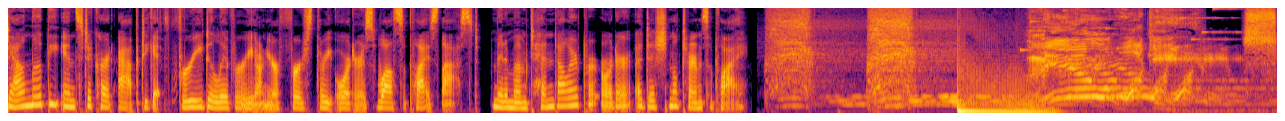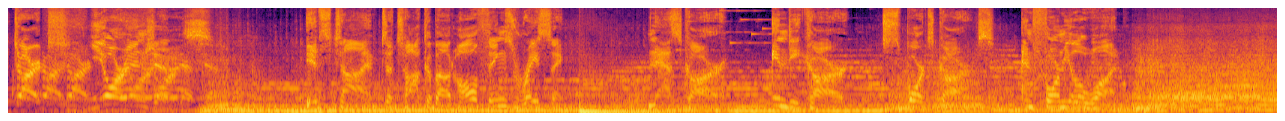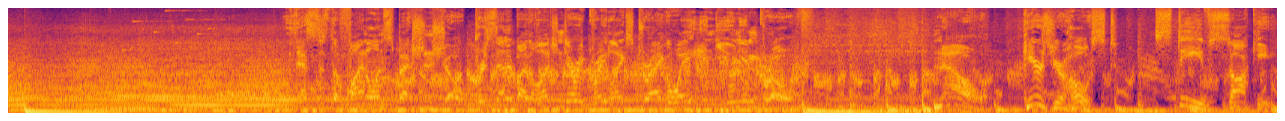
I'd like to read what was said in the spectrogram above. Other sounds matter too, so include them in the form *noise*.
Download the Instacart app to get free delivery on your first three orders while supplies last. Minimum $10 per order, additional term supply. Milwaukee, start your engines. It's time to talk about all things racing NASCAR, IndyCar, sports cars, and Formula One. This is the Final Inspection Show, presented by the legendary Great Lakes Dragaway in Union Grove. Now, here's your host, Steve Zautke.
